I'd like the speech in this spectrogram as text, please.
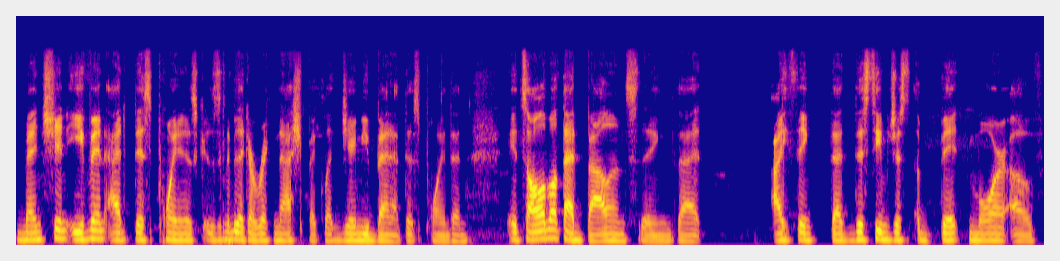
mention even at this point it's, it's going to be like a rick nash pick like jamie benn at this point then it's all about that balance thing that i think that this team's just a bit more of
